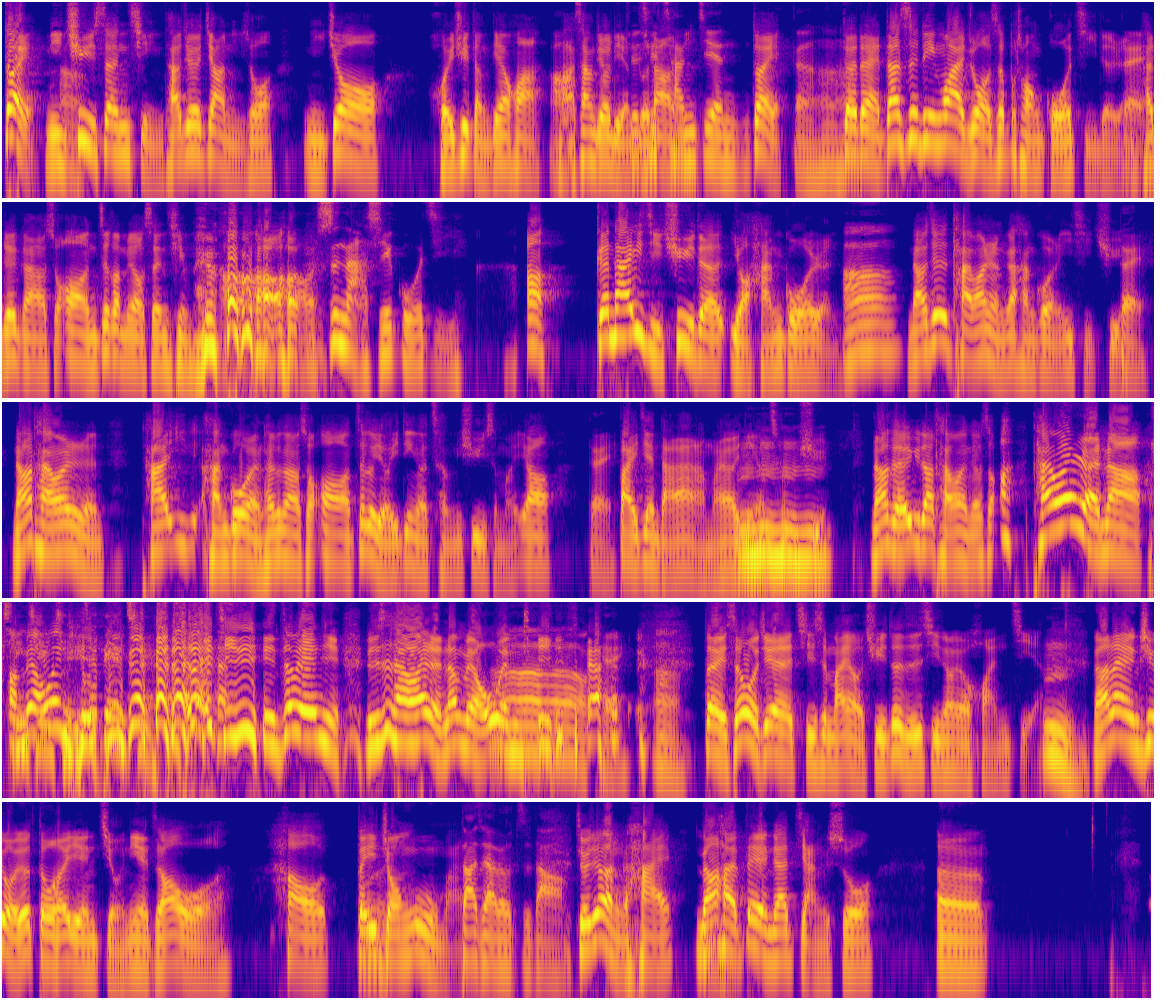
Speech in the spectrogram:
对你去申请，他就会叫你说，你就回去等电话，哦马上就连就去轮到你。参见，对对对，但是另外如果是不同国籍的人，他就跟他说，哦，你这个没有申请，没办法哦，是哪些国籍？啊。跟他一起去的有韩国人，啊，然后就是台湾人跟韩国人一起去。对然后台湾人他一韩国人他就跟他说，哦，这个有一定的程序，什么要对，拜见达赖喇嘛要一定的程序。然后可能遇到台湾人就说啊，台湾人呐、啊，请没有问题，这边请 对对你这边请，你是台湾人，那没有问题。啊 OK，嗯 对，所以我觉得其实蛮有趣，这只是其中一个环节。嗯，然后那天去我就多喝一点酒，你也知道我好杯中物嘛，大家都知道，就就很嗨，然后还被人家讲说，呃。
